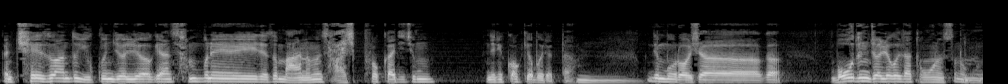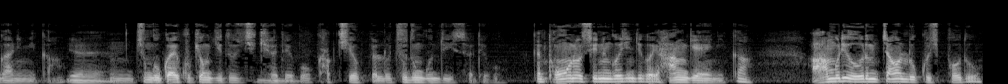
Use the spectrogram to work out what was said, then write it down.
그러니까 최소한도 육군 전력의 한 3분의 1에서 많으면 40%까지 지금 완전히 꺾여버렸다. 음. 근데 뭐 러시아가 모든 전력을 다 동원할 수는 없는 거 아닙니까? 예. 음, 중국과의 국경지도 지켜야 음. 되고 각 지역별로 주둔군도 있어야 되고. 그러니까 동원할 수 있는 것이 이제 거의 한계니까 아무리 얼음장을 놓고 싶어도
